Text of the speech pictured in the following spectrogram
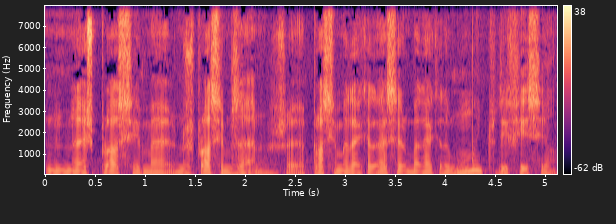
nas próxima, nos próximos anos. A próxima década vai ser uma década muito difícil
